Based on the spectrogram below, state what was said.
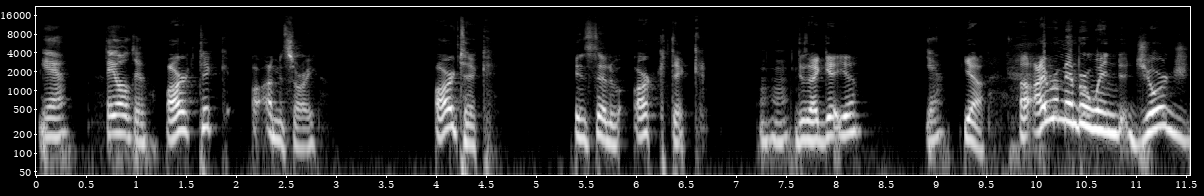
yeah, they all do. Arctic. I'm sorry. Arctic instead of Arctic. hmm Does that get you? Yeah. Yeah. Uh, I remember when George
